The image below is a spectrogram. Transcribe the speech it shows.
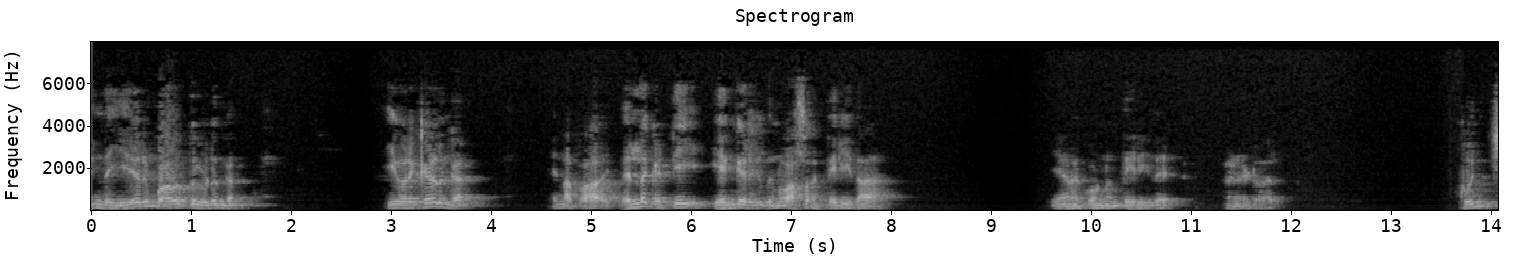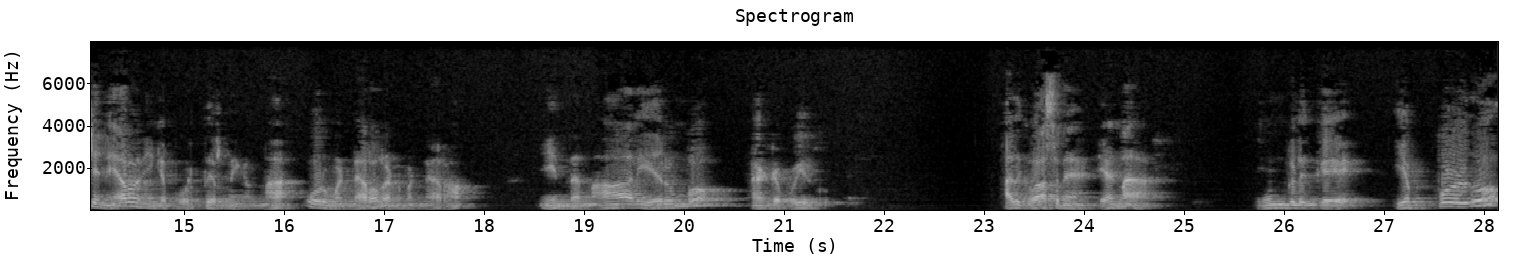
இந்த எறும்பு அவுத்து விடுங்க. இவரை கேளுங்க. என்னப்பா வெள்ளைக்கட்டி எங்க இருக்குதுன்னு வாசனை தெரியுதா? எனக்கு ஒன்றும் தெரியல பண்ணிடுவார் கொஞ்ச நேரம் நீங்கள் பொறுத்து இருந்தீங்கன்னா ஒரு மணி நேரம் ரெண்டு மணி நேரம் இந்த நாலு எறும்பும் அங்கே போயிருக்கும். அதுக்கு வாசனை ஏன்னா உங்களுக்கு எப்பொழுதும்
